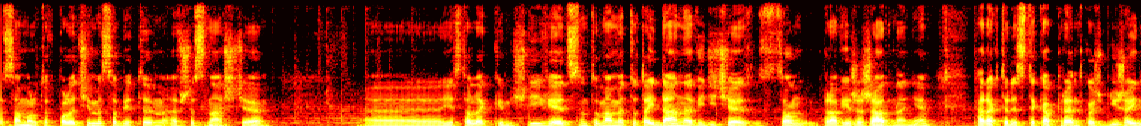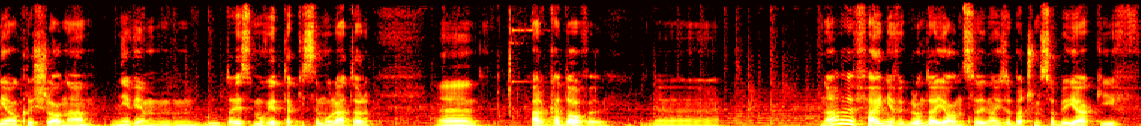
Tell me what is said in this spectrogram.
e, samolotów. Polecimy sobie tym F-16. E, Jest to lekki myśliwiec. No to mamy tutaj dane, widzicie, są prawie że żadne, nie? Charakterystyka, prędkość bliżej nieokreślona. Nie wiem, to jest, mówię, taki symulator arkadowy. E, no ale fajnie wyglądający. No i zobaczmy sobie, jaki w,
